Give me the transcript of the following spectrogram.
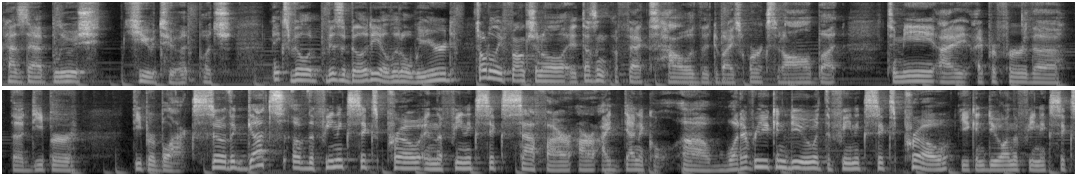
has that bluish hue to it, which makes visibility a little weird. Totally functional. It doesn't affect how the device works at all, but to me, I, I prefer the, the deeper deeper blacks. So the guts of the Fenix 6 Pro and the Fenix 6 Sapphire are identical. Uh, whatever you can do with the Fenix 6 Pro, you can do on the Fenix 6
